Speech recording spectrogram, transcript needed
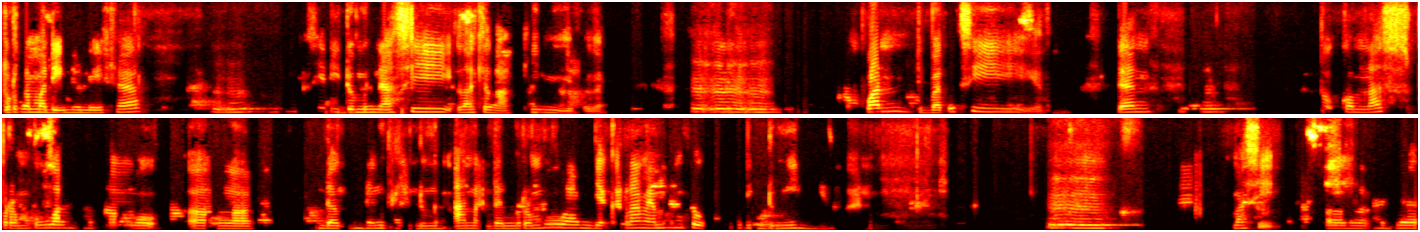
terutama di Indonesia mm-hmm. masih didominasi laki-laki gitu kan mm-hmm. perempuan dibatasi gitu. dan mm-hmm. untuk Komnas perempuan atau uh, undang-undang perlindungan anak dan perempuan ya karena memang untuk dilindungi gitu kan mm-hmm masih uh, ada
